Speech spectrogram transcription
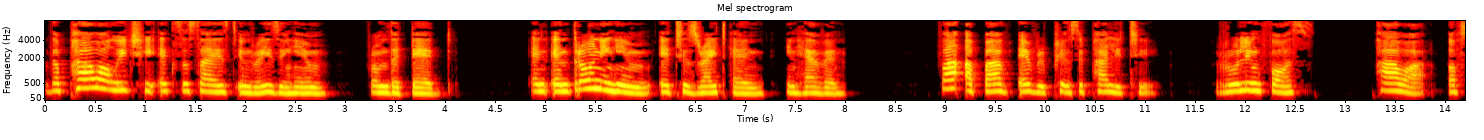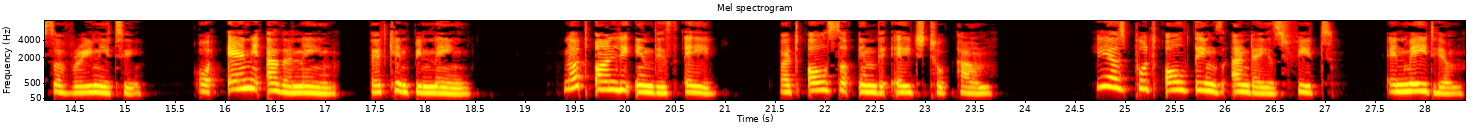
The power which he exercised in raising him from the dead and enthroning him at his right hand in heaven, far above every principality ruling force, power of sovereignty, or any other name that can be named, not only in this age, but also in the age to come. He has put all things under his feet and made him,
